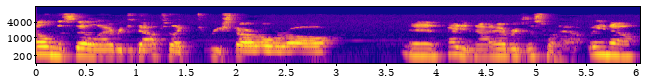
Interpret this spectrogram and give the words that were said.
Hell in the Cell averaged out to like three star overall, and I did not average this one out. But you know,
